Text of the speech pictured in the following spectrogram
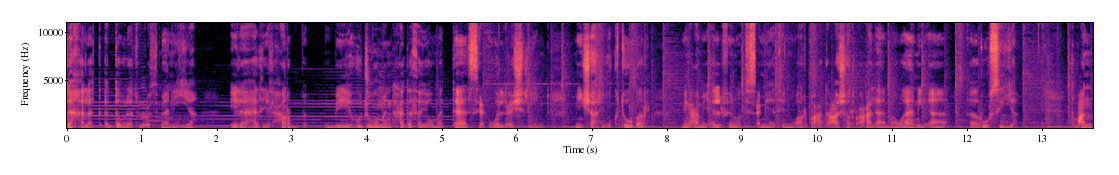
دخلت الدولة العثمانية إلى هذه الحرب بهجوم حدث يوم التاسع والعشرين من شهر أكتوبر من عام 1914 على موانئ روسية طبعا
